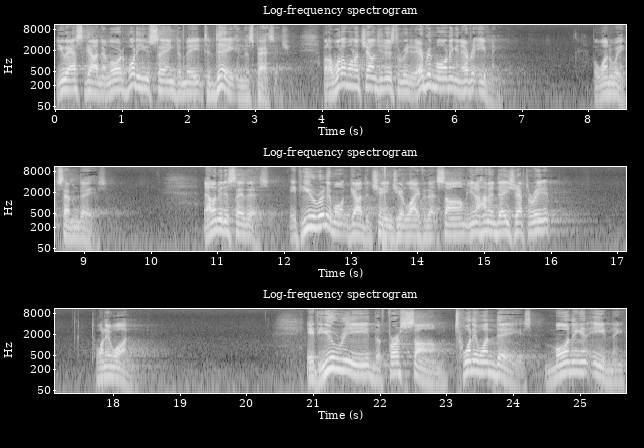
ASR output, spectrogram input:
you ask God, now, Lord, what are you saying to me today in this passage? But what I want to challenge you to do is to read it every morning and every evening for one week, seven days. Now, let me just say this. If you really want God to change your life with that psalm, you know how many days you have to read it? 21. If you read the first psalm 21 days, morning and evening,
